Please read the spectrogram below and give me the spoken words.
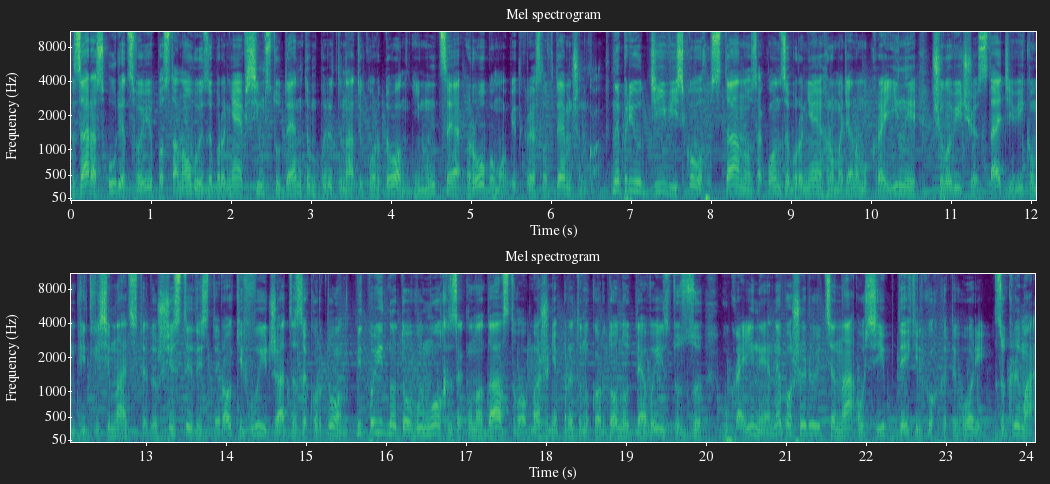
Зараз уряд своєю постановою забороняє всім студентам перетинати кордон, і ми це робимо, підкреслив Демченко. На період дії військового стану закон забороняє громадянам України чоловічої статі віком від 18 до 60 років виїжджати за кордон. Відповідно до вимог законодавства, обмеження перетину кордону для виїзду з України не поширюються на осіб декількох категорій. Зокрема,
